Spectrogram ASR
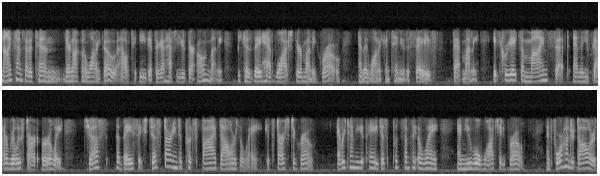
nine times out of ten, they're not going to want to go out to eat if they're going to have to use their own money because they have watched their money grow and they want to continue to save that money. It creates a mindset, and then you've got to really start early. Just the basics, just starting to put $5 away, it starts to grow. Every time you get paid, just put something away, and you will watch it grow. And $400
